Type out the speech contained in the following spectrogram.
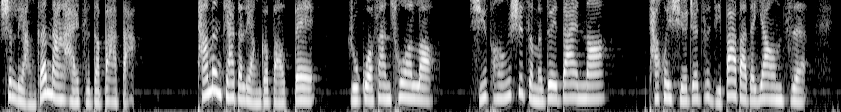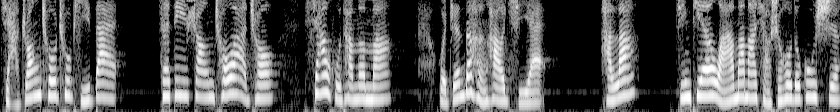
是两个男孩子的爸爸。他们家的两个宝贝，如果犯错了，徐鹏是怎么对待呢？他会学着自己爸爸的样子，假装抽出皮带，在地上抽啊抽，吓唬他们吗？我真的很好奇哎。好啦，今天晚安妈妈小时候的故事。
